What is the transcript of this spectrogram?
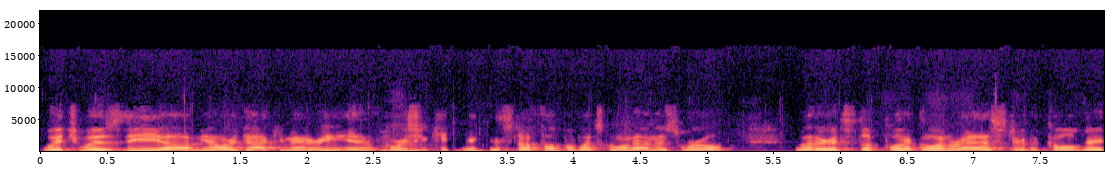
which was the um, you know our documentary, and of course Mm-hmm. you can't make this stuff up of what's going on in this world, whether it's the political unrest or the COVID.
